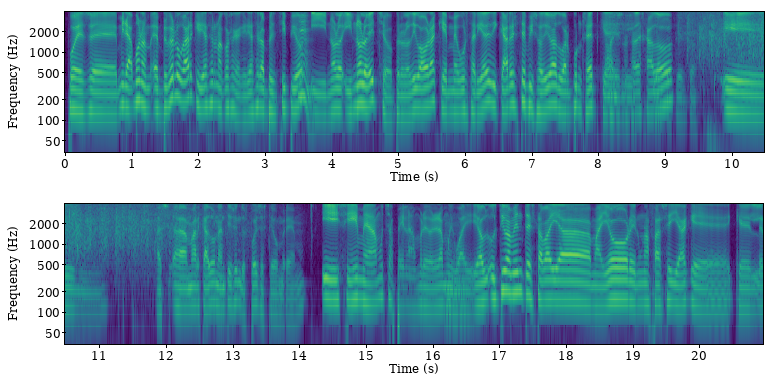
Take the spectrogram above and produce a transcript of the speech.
Pues eh, mira, bueno, en primer lugar quería hacer una cosa que quería hacer al principio Hmm. y, no lo, y no lo he hecho, pero lo digo ahora que me gustaría dedicar este episodio a Eduard Punset, que Ay, nos sí, ha dejado cierto, cierto. y... Ha marcado un antes y un después este hombre. ¿eh? Y sí, me da mucha pena, hombre, era muy Mm. guay. Y últimamente estaba ya mayor, en una fase ya que, que le,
